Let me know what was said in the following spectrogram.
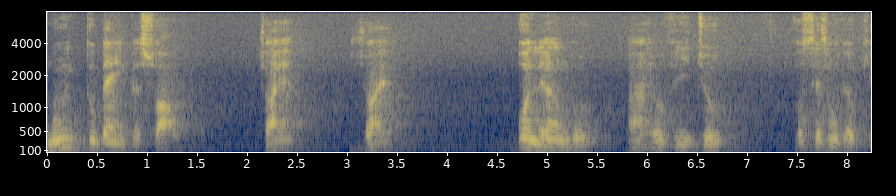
Muito bem, pessoal. Joia? Joia? Olhando para o vídeo, vocês vão ver o quê?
